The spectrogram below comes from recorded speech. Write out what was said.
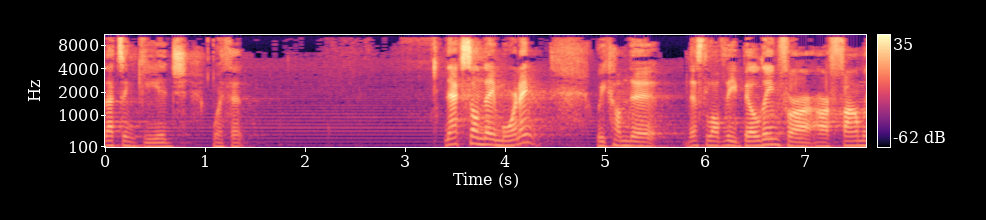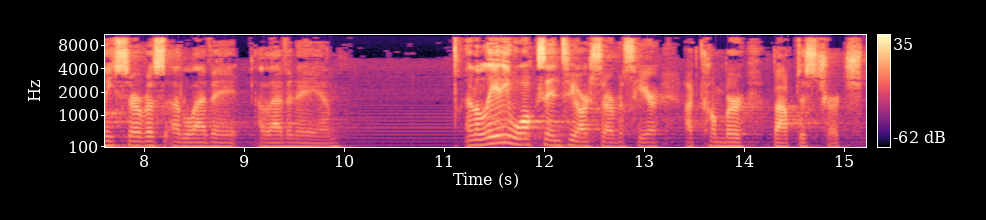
let's engage with it. Next Sunday morning, we come to this lovely building for our, our family service at 11, 11 a.m. And a lady walks into our service here at Comber Baptist Church.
